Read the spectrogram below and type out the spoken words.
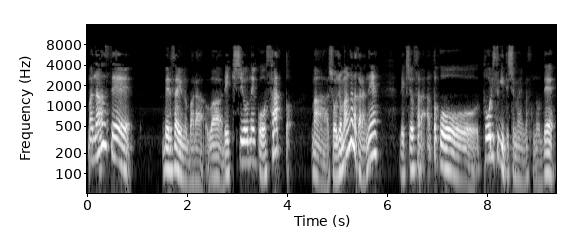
まあ、なんせ、ベルサイユのバラは歴史をね、こう、さらっとまあ、少女漫画だからね、歴史をさらっとこう、通り過ぎてしまいますので、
